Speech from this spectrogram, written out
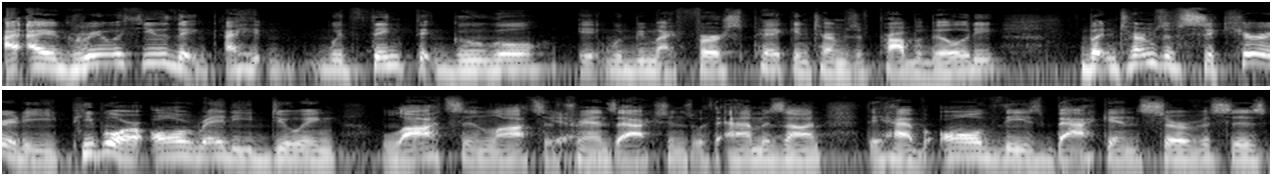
I, I agree with you that I would think that Google it would be my first pick in terms of probability. But in terms of security, people are already doing lots and lots of Yeah. transactions with Amazon. They have all of these back end services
